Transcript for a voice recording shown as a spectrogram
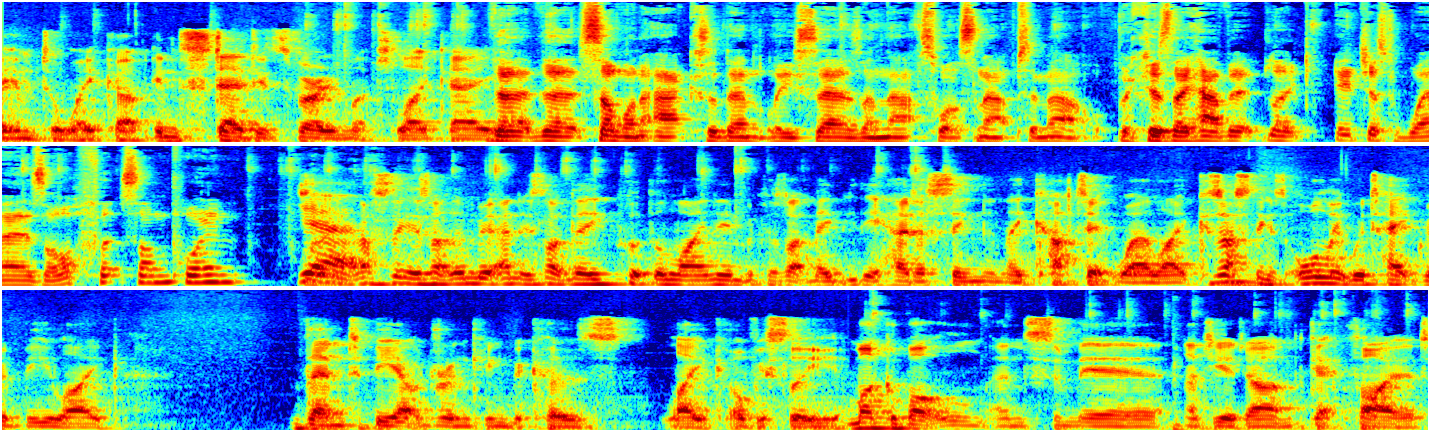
for him to wake up. Instead, it's very much like a that that someone accidentally says, and that's what snaps him out because they have it like it just wears off at some point. yeah. That's the thing. It's like the- and it's like they put the line in because like maybe they had a scene and they cut it where like because that's the thing mm. is all it would take would be like them to be out drinking because like obviously Michael Bolton and Samir Najiadan get fired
